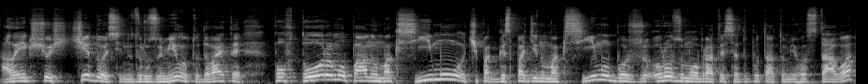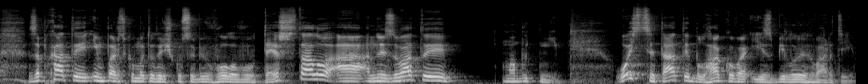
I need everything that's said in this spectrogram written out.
Але якщо ще досі не зрозуміло, то давайте повторимо пану Максиму, чи пак господину Максиму, бо ж розуму обратися депутатом його стало. Запхати імперську методичку собі в голову теж стало, а аналізувати, мабуть, ні. Ось цитати Булгакова із Білої гвардії.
